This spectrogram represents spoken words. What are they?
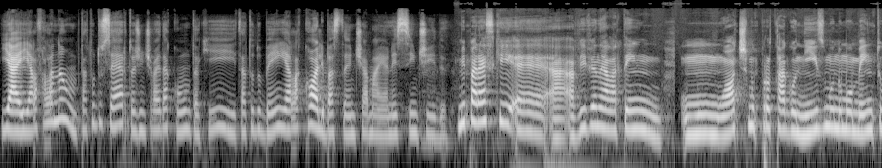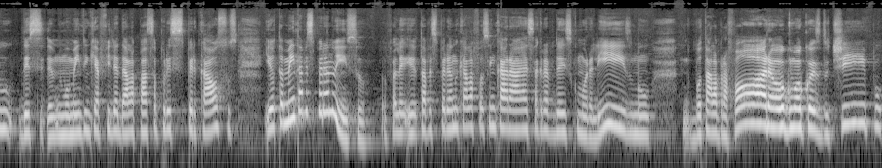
E aí ela fala: não, tá tudo certo, a gente vai dar conta aqui, tá tudo bem. E ela acolhe bastante a Maia nesse sentido. Me parece que é, a, a Vivian ela tem um ótimo protagonismo no momento, desse, no momento em que a filha dela passa por esses percalços. E eu também estava esperando isso. Eu falei, eu estava esperando que ela fosse encarar essa gravidez com moralismo, botar ela para fora, ou alguma coisa do tipo.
